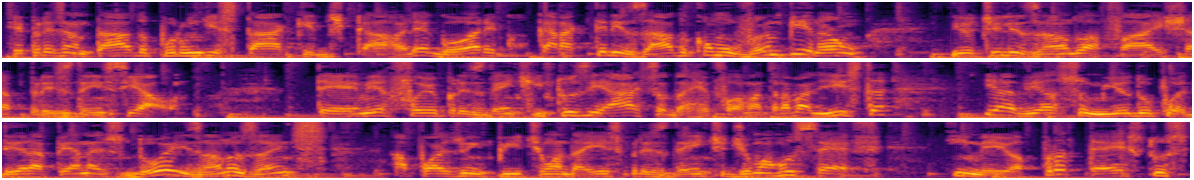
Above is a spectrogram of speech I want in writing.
representado por um destaque de carro alegórico caracterizado como vampirão e utilizando a faixa presidencial. Temer foi o presidente entusiasta da reforma trabalhista e havia assumido o poder apenas dois anos antes, após o impeachment da ex-presidente Dilma Rousseff, em meio a protestos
